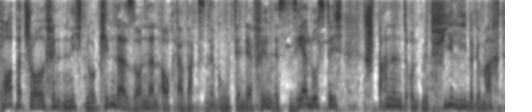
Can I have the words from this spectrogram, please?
Paw Patrol finden nicht nur Kinder, sondern auch Erwachsene gut, denn der Film ist sehr lustig, spannend und mit viel Liebe gemacht.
